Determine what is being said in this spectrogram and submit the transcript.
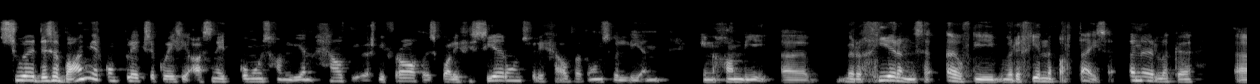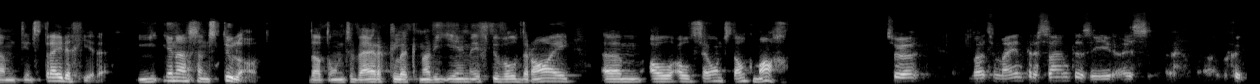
So dis 'n baie meer komplekse kwessie as net kom ons gaan leen geld iewers. Die vraag is kwalifiseer ons vir die geld wat ons wil leen en gaan die uh regering se of die regerende party se innerlike ehm um, teenstrydighede hier enigins toelaat dat ons werklik na die EMF toe wil draai ehm um, al al sou ons dalk mag. So wat vir my interessant is hier is goed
